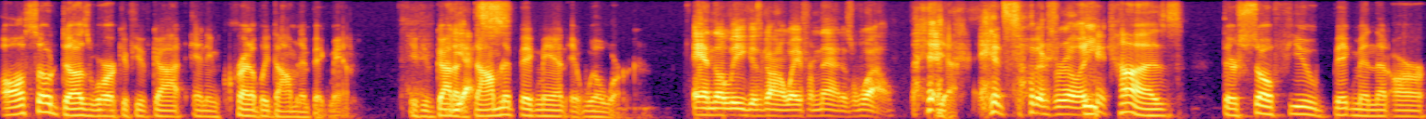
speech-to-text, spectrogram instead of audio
also does work if you've got an incredibly dominant big man. If you've got a yes. dominant big man, it will work. And the league has gone away from that as well. Yeah. and so there's really because there's so few big men that are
